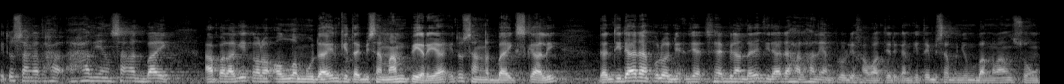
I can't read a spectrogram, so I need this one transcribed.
itu sangat hal, hal yang sangat baik. Apalagi kalau Allah mudahin kita bisa mampir ya. Itu sangat baik sekali. Dan tidak ada perlu saya bilang tadi tidak ada hal-hal yang perlu dikhawatirkan. Kita bisa menyumbang langsung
